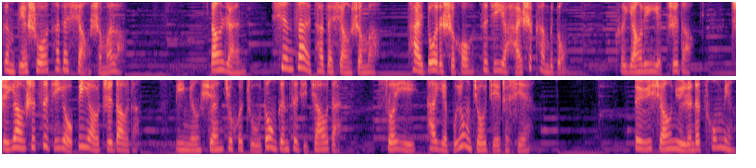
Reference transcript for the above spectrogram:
更别说他在想什么了。当然，现在他在想什么，太多的时候自己也还是看不懂。可杨林也知道，只要是自己有必要知道的，李明轩就会主动跟自己交代，所以他也不用纠结这些。对于小女人的聪明，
